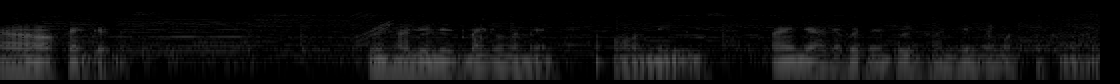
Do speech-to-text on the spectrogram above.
Oh, thank goodness. 300 is my limit on these. I ain't got it within 300 and what's the point?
